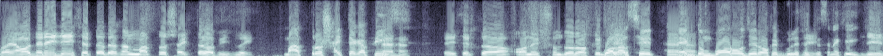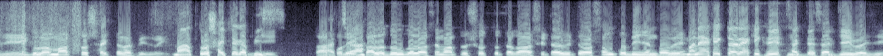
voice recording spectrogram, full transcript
ভাই আমাদের এই যে সেটটা দেখেন মাত্র ষাট টাকা পিস ভাই। মাত্র ষাট টাকা পিস হ্যাঁ। এই সেটটা অনেক সুন্দর রকেট কলার সেট। একদম বড় যে রকেট গুলি থাকতেছে নাকি? জি জি এইগুলো মাত্র ষাট টাকা পিস ভাই। মাত্র ষাট টাকা পিস তারপরে আচ্ছা। এই কালো দুলগুলো আছে মাত্র সত্তর টাকা আশি টাকার ভিতরে অসংখ্য ডিজাইন পাবে। মানে এক একটার এক এক রেট থাকতেছে কি। জি ভাই জি।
